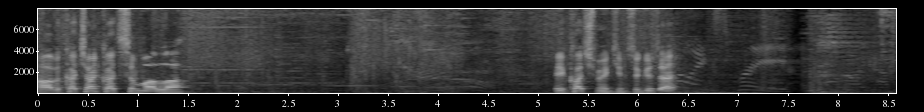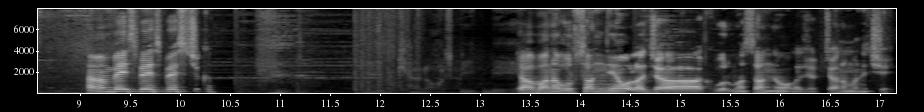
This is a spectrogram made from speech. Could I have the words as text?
Abi kaçan kaçsın valla. İyi kaçmıyor kimse güzel. Hemen base base base çıkın. Ya bana vursan ne olacak? Vurmasan ne olacak canımın içi.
